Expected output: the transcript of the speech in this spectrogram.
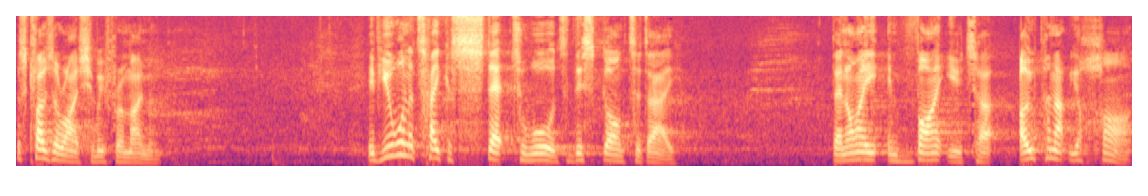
Let's close our eyes, shall we, for a moment. If you want to take a step towards this God today, then I invite you to open up your heart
